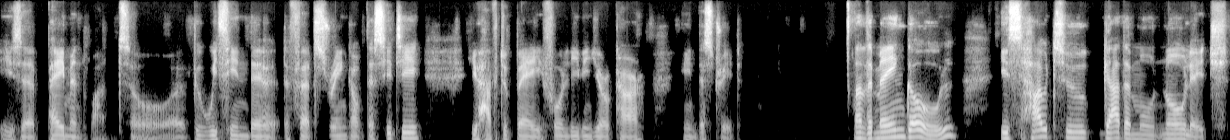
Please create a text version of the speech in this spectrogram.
is a payment one. So uh, within the, the first ring of the city, you have to pay for leaving your car in the street. And the main goal is how to gather more knowledge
